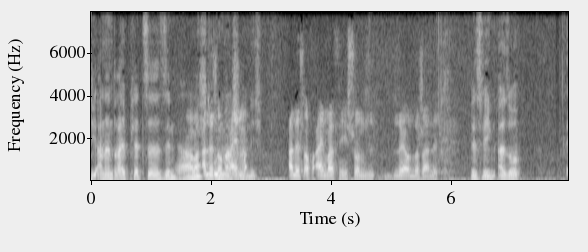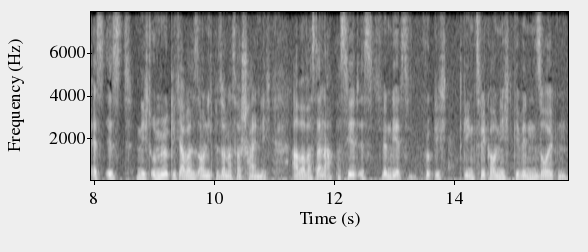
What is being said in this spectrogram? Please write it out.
die anderen drei Plätze sind ja, nicht unwahrscheinlich alles auf einmal finde ich schon sehr unwahrscheinlich. Deswegen, also es ist nicht unmöglich, aber es ist auch nicht besonders wahrscheinlich. Aber was danach passiert ist, wenn wir jetzt wirklich gegen Zwickau nicht gewinnen sollten,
